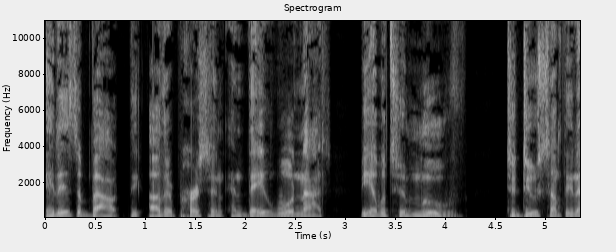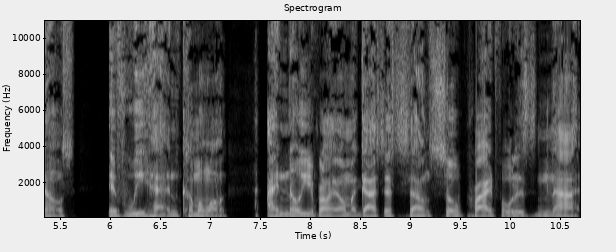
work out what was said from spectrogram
It is about the other person and they will not be able to move to do something else if we hadn't come along. I know you're probably, oh my gosh, that sounds so prideful. It is not.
